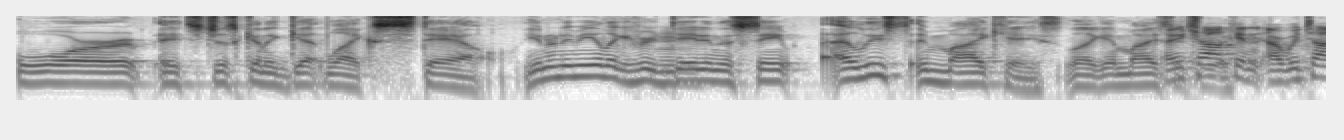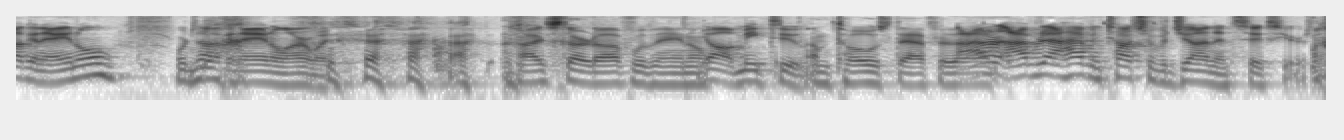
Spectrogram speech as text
or it's just going to get like stale. You know what I mean? Like if you're hmm. dating the same, at least in my case, like in my Are you situation. talking? Are we talking anal? We're talking anal, aren't we? I start off with anal. Oh, me too. I'm toast after that. I, don't, I've, I haven't touched a vagina in six years.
